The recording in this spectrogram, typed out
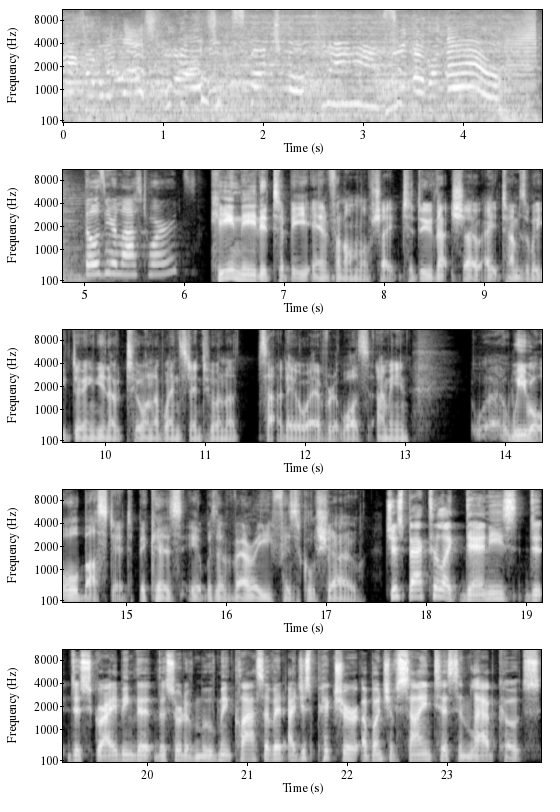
These are my last words! SpongeBob, please! Look over there! Those are your last words? He needed to be in phenomenal shape to do that show eight times a week, doing, you know, two on a Wednesday and two on a Saturday or whatever it was. I mean, we were all busted because it was a very physical show. Just back to like Danny's d- describing the the sort of movement class of it. I just picture a bunch of scientists in lab coats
